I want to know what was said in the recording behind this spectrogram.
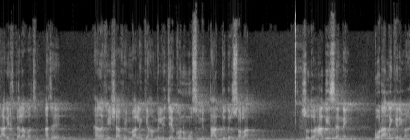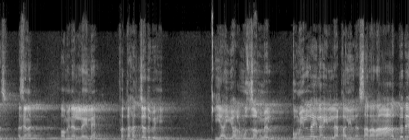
কার ইখতলাফ আছে? আছে হানাফি, শাফি, মালিক, হাম্বলি যে কোনো মুসলিম তাহাজুদের সলাৎ। শুধু হাদিসে নেই, কোরআনে কেরিমা আছে। আছে না? অমিন আল্লাইলে ফতাহাজ্জাদ বেহি। ইয়া ইহাল মুজাম্মেল কুমিল্লা ইলা ইল্লা কালিল্লা সারা রাত ধরে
